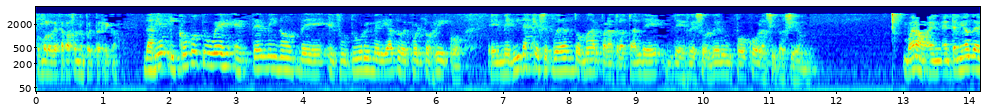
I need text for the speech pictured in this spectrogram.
como lo que está pasando en Puerto Rico. Daniel, ¿y cómo tú ves en términos del el futuro inmediato de Puerto Rico eh, medidas que se puedan tomar para tratar de, resolver un poco la situación? Bueno, en, términos de,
